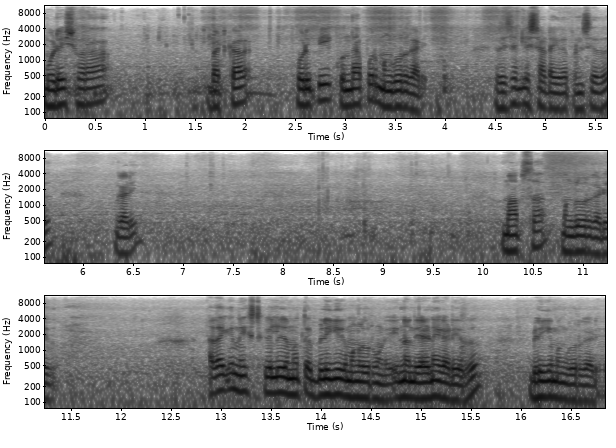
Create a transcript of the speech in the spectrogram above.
ಮುರುಡೇಶ್ವರ, ಭಟ್ಕಳ, ಉಡುಪಿ, ಕುಂದಾಪುರ, ಮಂಗಳೂರು ಗಾಡಿ. ರೀಸೆಂಟ್ಲಿ ಸ್ಟಾರ್ಟ್ ಆಗಿದೆ ಫ್ರೆಂಡ್ಸ್ ಇದು. ಗಾಡಿ. ಮಾಪ್ಸ, ಮಂಗಳೂರು ಗಾಡಿ ಇದು. ಅದಾಗಿ ನೆಕ್ಸ್ಟ್ ಇಲ್ಲಿ ಮತ್ತೆ ಬೆಳಿಗ್ಗೆ ಮಂಗಳೂರು ನೋಡಿ. ಇನ್ನೊಂದು ಎರಡನೇ ಗಾಡಿ ಇದು. ಬೆಳಿಗ್ಗೆ ಮಂಗಳೂರು ಗಾಡಿ.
